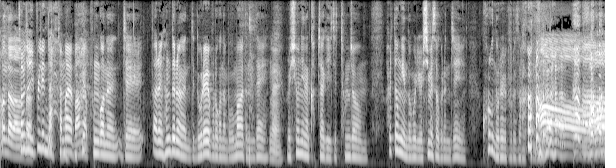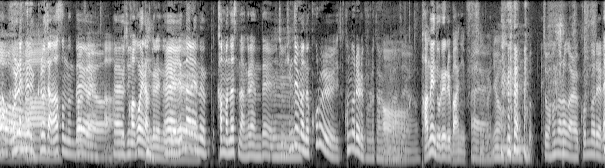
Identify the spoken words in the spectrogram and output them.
나온다, 나온다. 점점 이 풀린다. 정말 마음이 아픈 거는 이제 다른 형들은 이제 노래를 부르거나 뭐 음악을 듣는데, 네. 우리 시온이는 갑자기 이제 점점 활동이 너무 열심히 해서 그런지 코로 노래를 부르더라고요. 아~ 원래는 아~ 그러지 않았었는데. 맞아요. 네, 요즘, 과거에는 안 그랬는데. 네, 옛날에는 감 만났을 때는 안 그랬는데 음. 요즘 힘들면은 코를 콧노래를 부르더라고요. 어. 밤에 노래를 많이 부르시는군요. 네. 좀 흥얼흥얼 콧노래를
